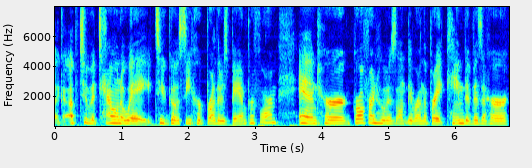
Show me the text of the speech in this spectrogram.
like up to a town away to go see her brother's band perform. And her girlfriend who was on they were on the break came to visit her.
